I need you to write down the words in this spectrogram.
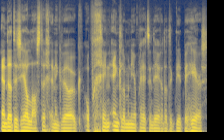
En dat is heel lastig. En ik wil ook op geen enkele manier pretenderen dat ik dit beheers.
